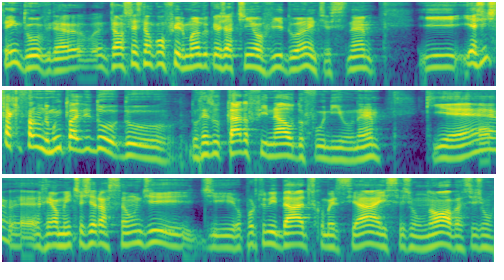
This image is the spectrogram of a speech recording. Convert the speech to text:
Sem dúvida. Então vocês estão confirmando o que eu já tinha ouvido antes, né? E, e a gente está aqui falando muito ali do, do, do resultado final do funil, né? que é, é, realmente a geração de, de oportunidades comerciais, sejam novas, sejam,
